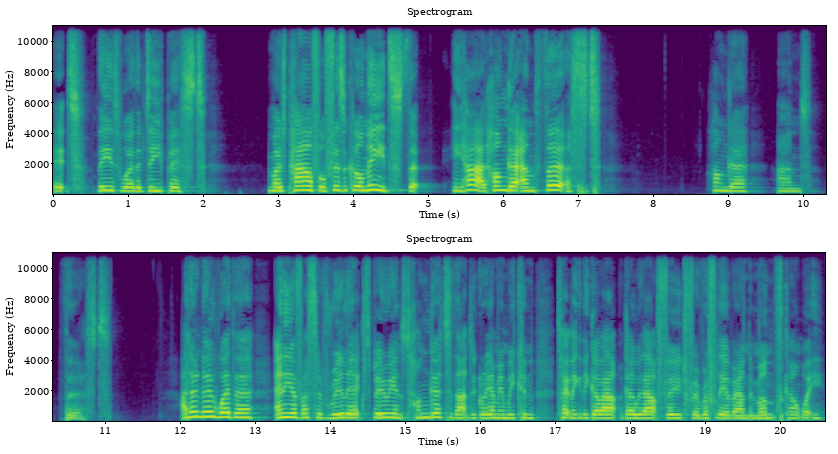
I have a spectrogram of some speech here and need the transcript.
It, these were the deepest, most powerful physical needs that he had hunger and thirst. Hunger and thirst. I don't know whether any of us have really experienced hunger to that degree. I mean, we can technically go out go without food for roughly around a month, can't we?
